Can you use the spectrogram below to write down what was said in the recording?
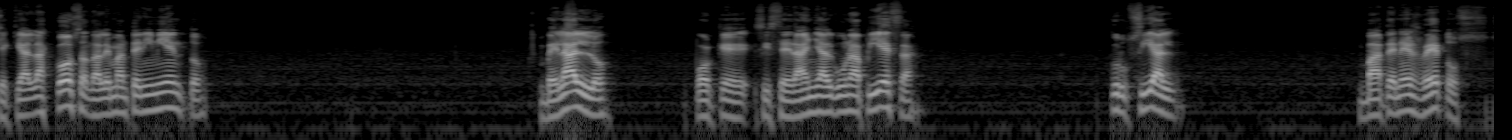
chequear las cosas, darle mantenimiento, velarlo, porque si se daña alguna pieza crucial, va a tener retos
